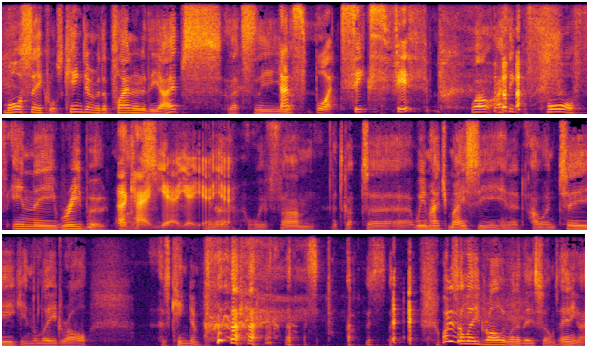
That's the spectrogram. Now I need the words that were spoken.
More sequels. Kingdom of the Planet of the Apes. That's the That's what sixth, fifth. Well, I think fourth in the reboot. Okay. Yeah. Yeah. Yeah. You know, yeah. we've um, it's got uh, William H Macy in it, Owen Teague in the lead role as Kingdom. what is a lead role in one of these films? Anyway,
